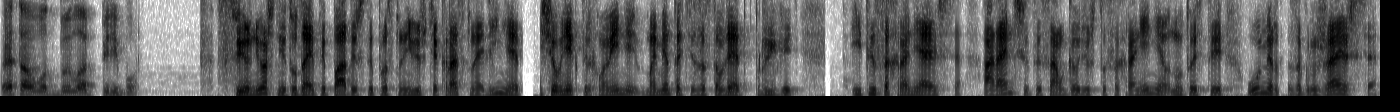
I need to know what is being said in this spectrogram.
это вот было перебор. Свернешь не туда, и ты падаешь, ты просто не видишь, у тебя красная линия. Еще в некоторых моментах тебя заставляет прыгать и ты сохраняешься. А раньше ты сам говорил, что сохранение, ну, то есть ты умер, загружаешься,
